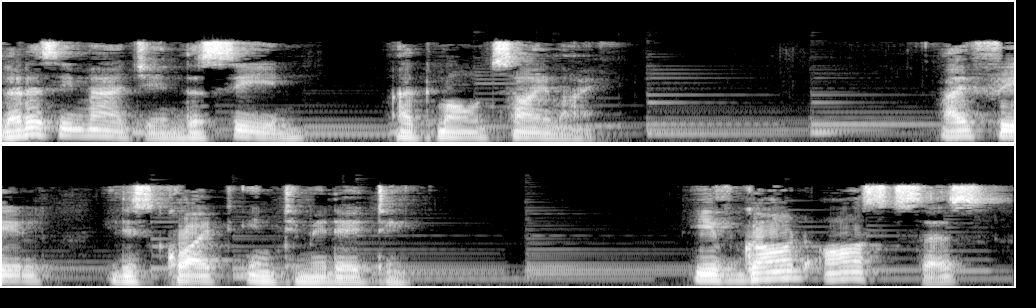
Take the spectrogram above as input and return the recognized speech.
Let us imagine the scene at Mount Sinai. I feel it is quite intimidating. If God asks us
